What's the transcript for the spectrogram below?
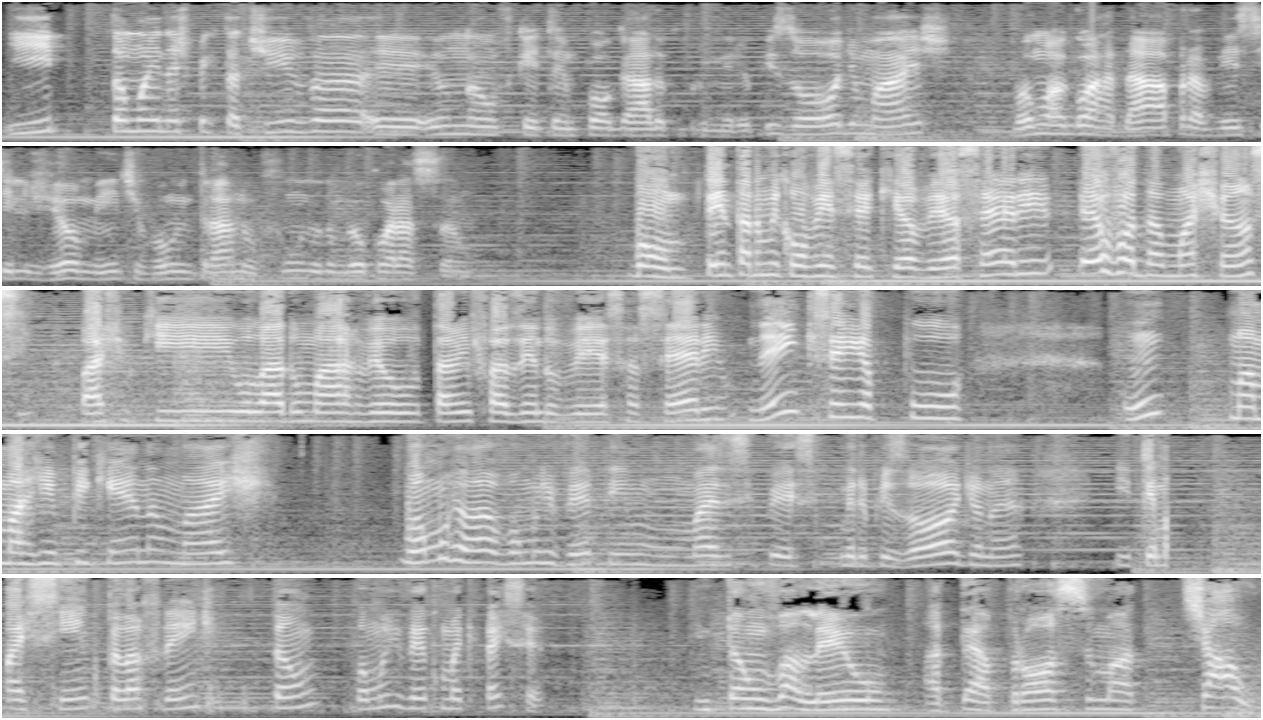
E estamos aí na expectativa. eh, Eu não fiquei tão empolgado com o primeiro episódio, mas vamos aguardar para ver se eles realmente vão entrar no fundo do meu coração. Bom, tentaram me convencer aqui a ver a série. Eu vou dar uma chance. Acho que o lado Marvel tá me fazendo ver essa série. Nem que seja por um- uma margem pequena, mas vamos lá, vamos ver. Tem mais esse, esse primeiro episódio, né? E tem mais cinco pela frente. Então, vamos ver como é que vai ser. Então valeu, até a próxima. Tchau!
